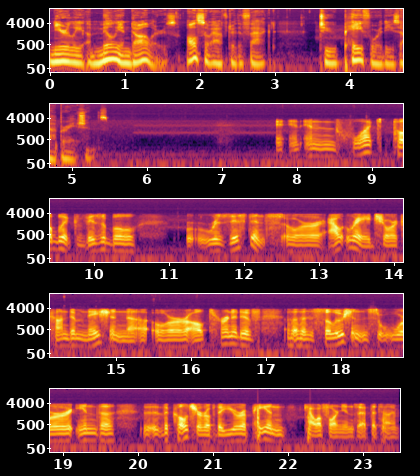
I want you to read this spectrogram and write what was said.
nearly a million dollars, also after the fact, to pay for these operations. And, and what public visible resistance or outrage or condemnation uh, or alternative uh, solutions were in the the culture of the European Californians at the time.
